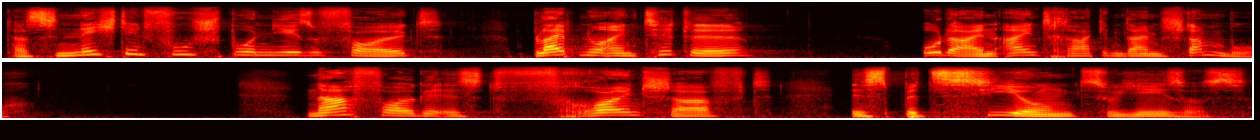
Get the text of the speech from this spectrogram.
das nicht den Fußspuren Jesu folgt, bleibt nur ein Titel oder ein Eintrag in deinem Stammbuch. Nachfolge ist Freundschaft, ist Beziehung zu Jesus.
